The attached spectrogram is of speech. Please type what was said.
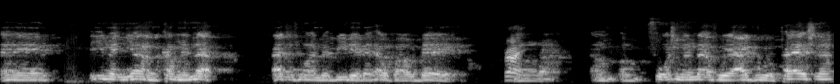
and even young coming up, I just wanted to be there to help our dad. Right. Um, I'm, I'm, fortunate enough where I grew a passion.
